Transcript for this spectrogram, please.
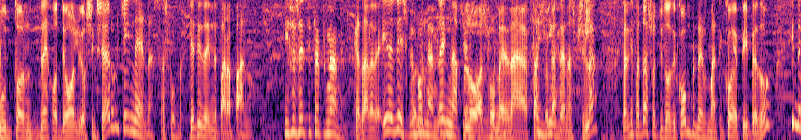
που τον δέχονται όλοι όσοι ξέρουν και είναι ένας, ας πούμε. Γιατί δεν είναι παραπάνω. Ίσως έτσι πρέπει να είναι. Κατάλαβε. Είναι δύσκολο. μπορεί να Δεν είναι είναι, και απλό όλοι. ας πούμε, να φτάσει ο γίνεται; καθένας ψηλά. Δηλαδή, φαντάσου ότι το δικό μου πνευματικό επίπεδο είναι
